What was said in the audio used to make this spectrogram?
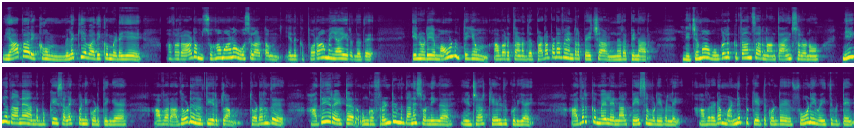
வியாபாரிக்கும் இலக்கியவாதிக்கும் இடையே அவர் ஆடும் சுகமான ஊசலாட்டம் எனக்கு பொறாமையாக இருந்தது. என்னுடைய மௌனத்தையும் அவர் தனது படபடவென்ற பேச்சால் நிரப்பினார். நிஜமாக உங்களுக்கு தான் சார் நான் தேங்க்ஸ் சொல்லணும். நீங்கள் தானே அந்த புக்கை செலக்ட் பண்ணி கொடுத்தீங்க. அவர் அதோடு நிறுத்தியிருக்கலாம். தொடர்ந்து அதே ரைட்டர் உங்கள் ஃப்ரெண்டுன்னு தானே சொன்னீங்க? என்றார் கேள்விக்குறியாய். அதற்கு மேல் என்னால் பேச முடியவில்லை. அவரிடம் மன்னிப்பு கேட்டுக்கொண்டு ஃபோனை வைத்து விட்டேன்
